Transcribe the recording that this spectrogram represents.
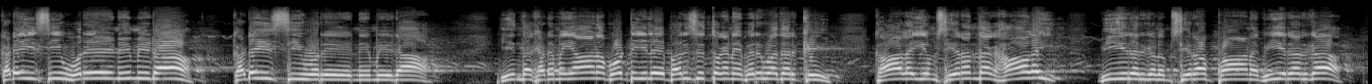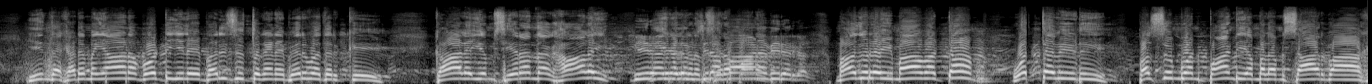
கடைசி ஒரே நிமிடம் கடைசி ஒரே நிமிடம் இந்த கடுமையான போட்டியிலே பரிசு தொகனை பெறுவதற்கு காலையும் சிறந்த காலை வீரர்களும் சிறப்பான வீரர்கள் இந்த கடுமையான போட்டியிலே பரிசு தொகையை பெறுவதற்கு காலையும் சிறந்த காலை வீரர்களும் சிறப்பான வீரர்கள். மதுரை மாவட்டம் ஒத்த வீடு பசும்பொன் பாண்டியம்பலம் சார்பாக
